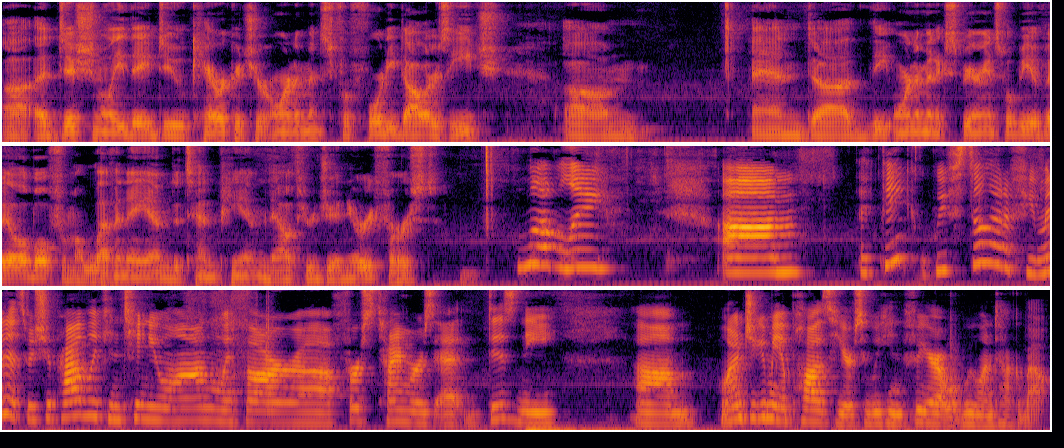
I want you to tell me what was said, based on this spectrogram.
Uh, additionally, they do caricature ornaments for forty dollars each, um, and uh, the ornament experience will be available from 11 a.m. to 10 p.m. now through January 1st. Lovely. Um, I think we've still got a few minutes. We should probably continue on with our uh, first timers at Disney. Um, why don't you give me a pause here so we can figure out what we want to talk about?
